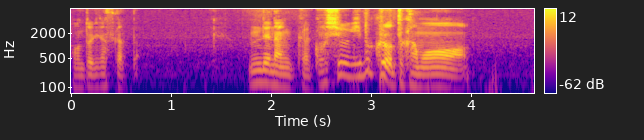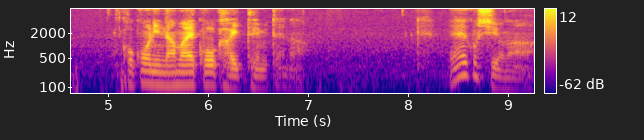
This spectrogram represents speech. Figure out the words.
本当に助かった。んでなんかご祝儀袋とかもここに名前こう書いてみたいな。ややこしいよな。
